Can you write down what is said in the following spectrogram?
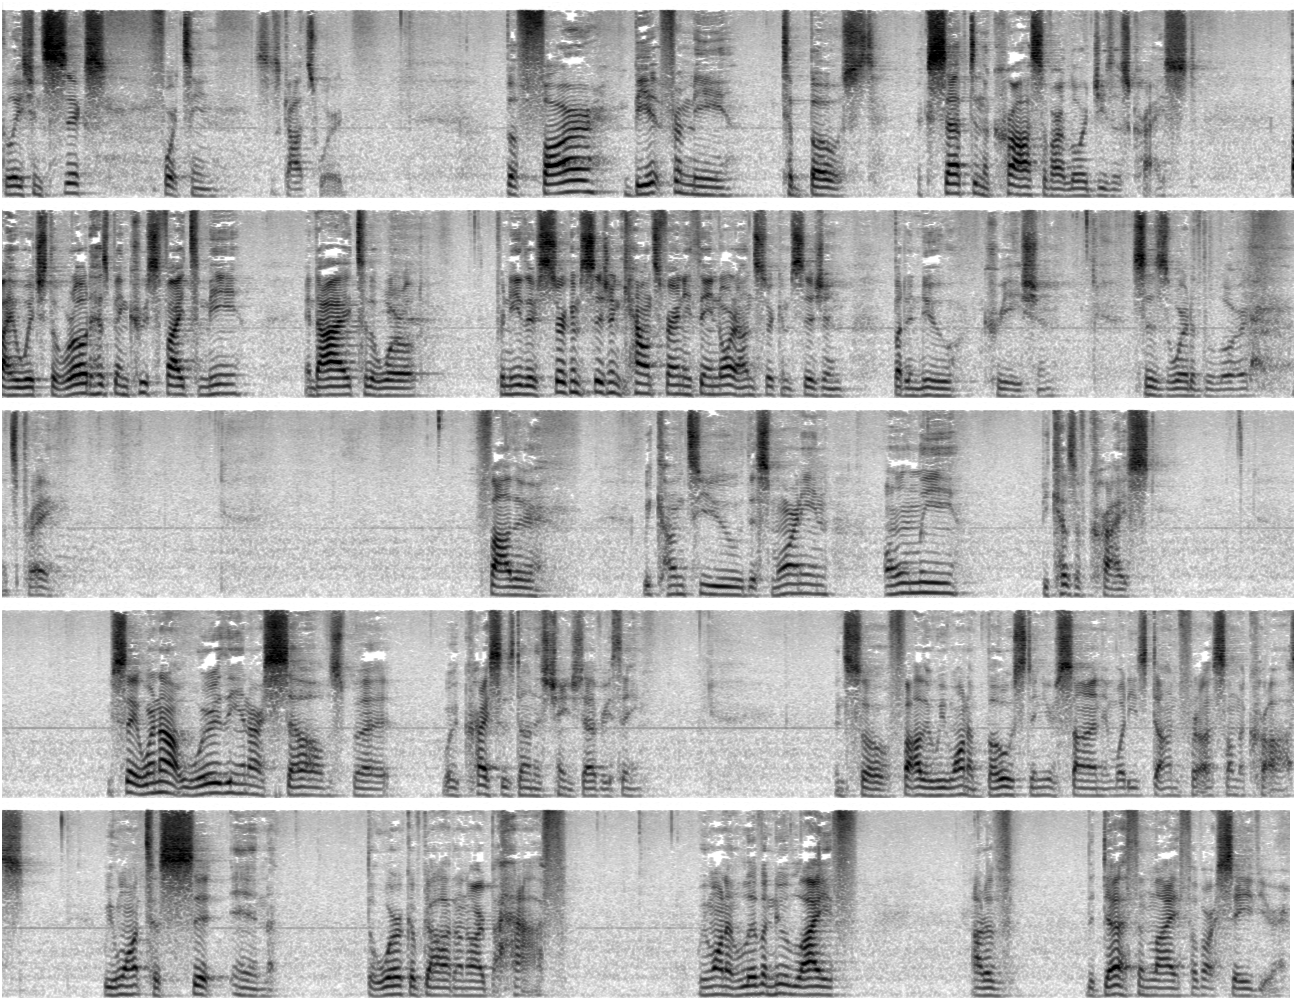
Galatians 6 14. This is God's word. But far be it from me to boast except in the cross of our Lord Jesus Christ, by which the world has been crucified to me and I to the world. For neither circumcision counts for anything nor uncircumcision, but a new creation. This is the word of the Lord. Let's pray. Father, we come to you this morning only because of Christ. We say we're not worthy in ourselves, but what Christ has done has changed everything. And so, Father, we want to boast in your Son and what he's done for us on the cross. We want to sit in the work of God on our behalf. We want to live a new life out of the death and life of our Savior.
